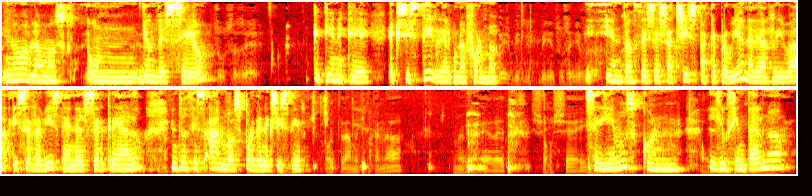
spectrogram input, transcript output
No hablamos de un deseo que tiene que existir de alguna forma. Y, entonces esa chispa que proviene de arriba y se reviste en el ser creado, entonces ambos pueden existir. Seguimos con luz interna,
